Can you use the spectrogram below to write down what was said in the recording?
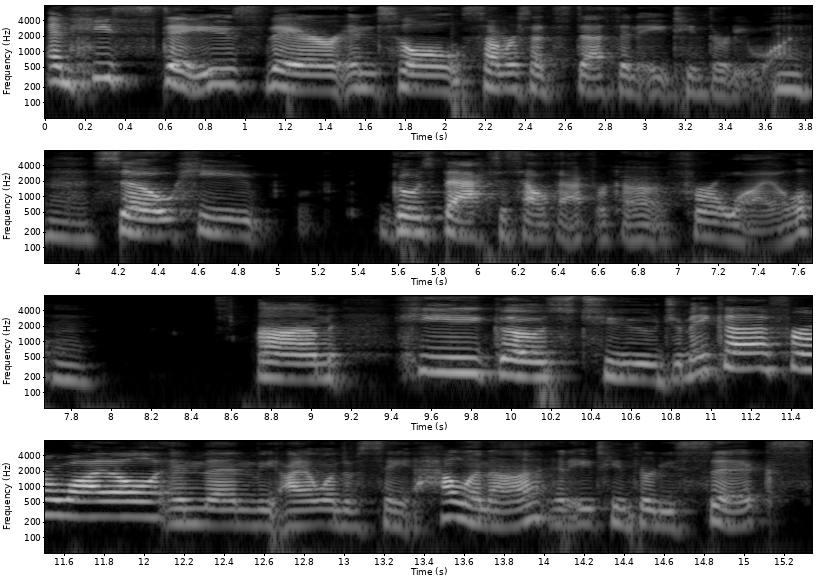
and he stays there until Somerset's death in 1831. Mhm. So he goes back to South Africa for a while. Hmm. Um, he goes to Jamaica for a while and then the island of St. Helena in 1836.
